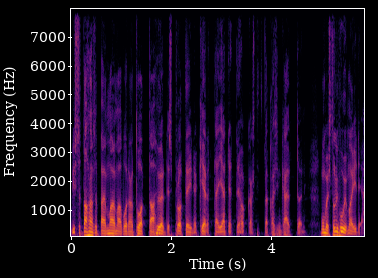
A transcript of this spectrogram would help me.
missä tahansa päin maailmaa voidaan tuottaa hyönteisproteiinia ja kierrättää jäte tehokkaasti takaisin käyttöön. Mun mielestä oli huima idea.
